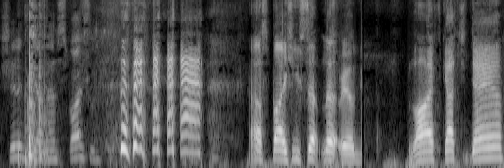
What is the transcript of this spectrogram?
Shit, you got enough spices. I'll spice you something up real good. Life got you down.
